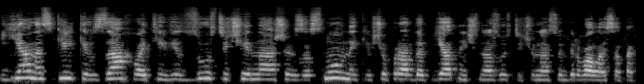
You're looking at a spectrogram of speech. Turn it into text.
я наскільки в захваті від зустрічі наших засновників, щоправда, п'ятнична зустріч у нас обірвалася так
